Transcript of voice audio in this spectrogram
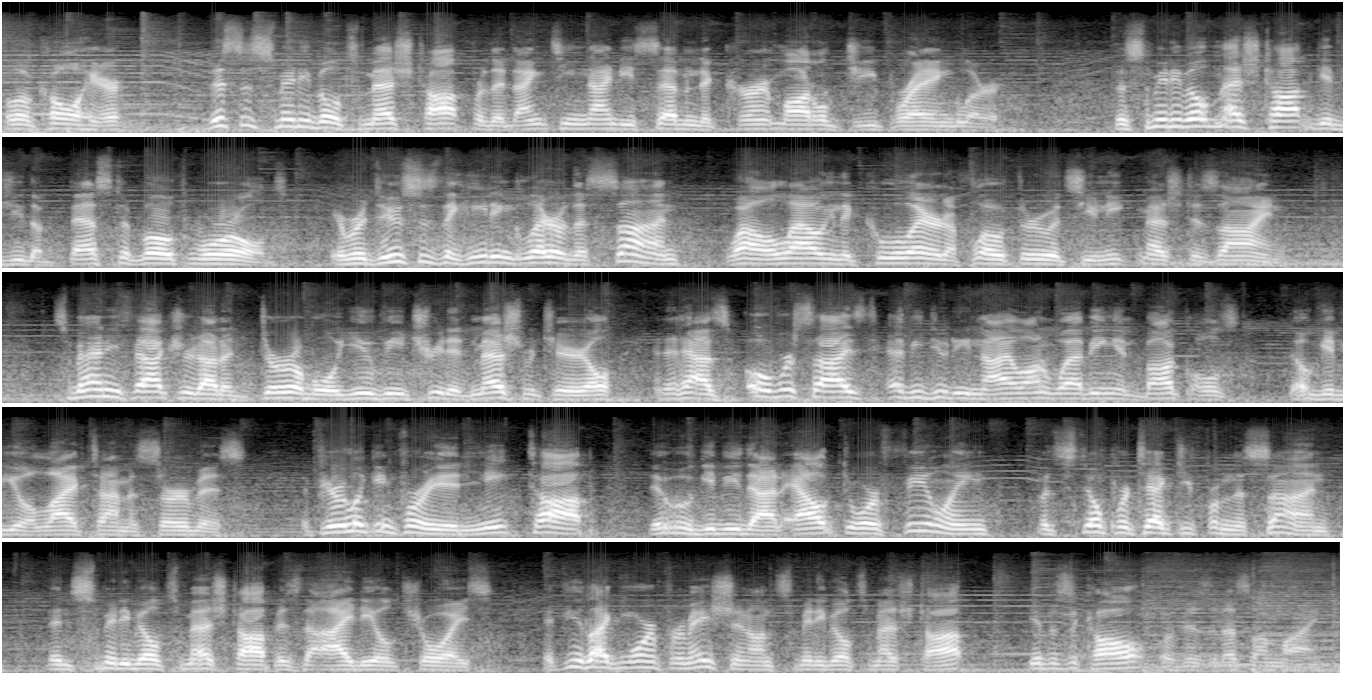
Hello, Cole here. This is Smittybilt's mesh top for the 1997 to current model Jeep Wrangler. The Smittybilt mesh top gives you the best of both worlds. It reduces the heat and glare of the sun while allowing the cool air to flow through its unique mesh design. It's manufactured out of durable UV treated mesh material and it has oversized heavy duty nylon webbing and buckles that'll give you a lifetime of service. If you're looking for a unique top that will give you that outdoor feeling but still protect you from the sun, then Smittybilt's mesh top is the ideal choice. If you'd like more information on Smittybilt's mesh top, give us a call or visit us online.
